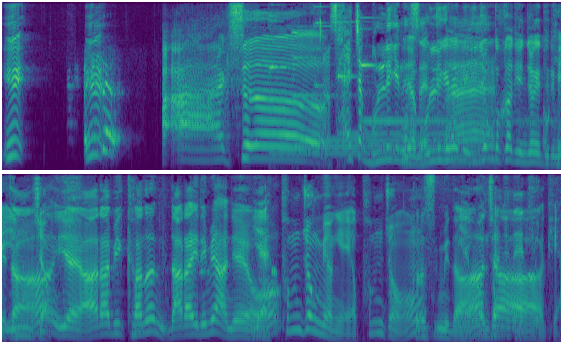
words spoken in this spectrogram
2, 1. 아, X. 살짝 물리긴 예, 했어요. 물리긴 했는데 아, 이 정도까지 인정해 드립니다. 인정. 예, 아라비카는 나라 이름이 아니에요. 예, 품종명이에요. 품종. 그렇습니다. 예, 원산지 자, 에티오피아.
